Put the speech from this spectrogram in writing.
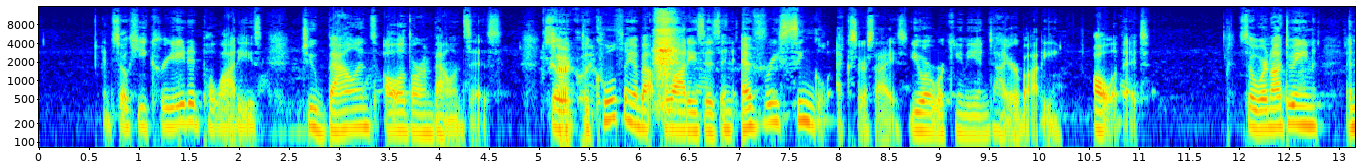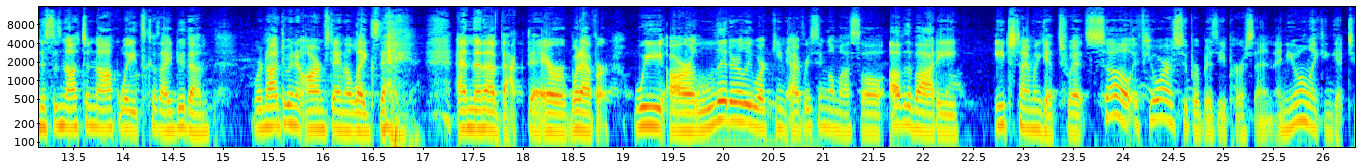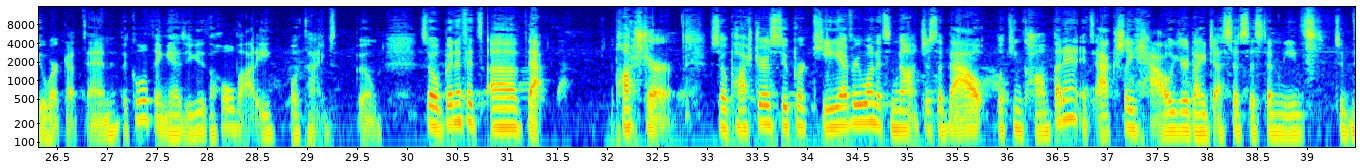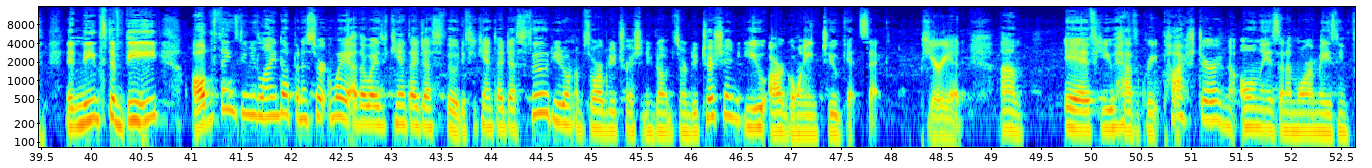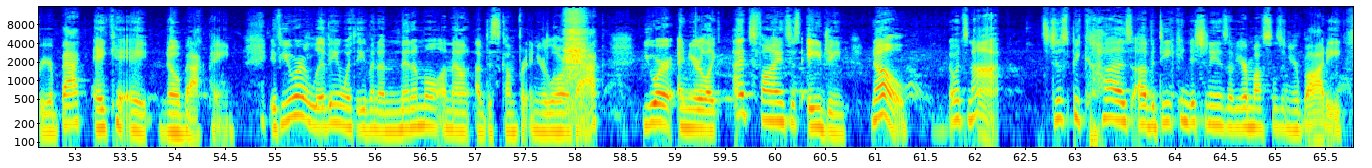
And so he created Pilates to balance all of our imbalances. So Exactly. the cool thing about Pilates is in every single exercise, you are working the entire body, all of it. So we're not doing, and this is not to knock weights because I do them. We're not doing an arms day and a legs day and then a back day or whatever. We are literally working every single muscle of the body each time we get to it. So if you are a super busy person and you only can get two workouts in, the cool thing is you get the whole body both times. Boom. So benefits of that posture. So posture is super key, everyone. It's not just about looking confident. It's actually how your digestive system needs to it needs to be all the things need to be lined up in a certain way. Otherwise you can't digest food. If you can't digest food, you don't absorb nutrition. If you don't absorb nutrition, you are going to get sick. Period. Um, if you have great posture, not only is it a more amazing for your back, aka no back pain. If you are living with even a minimal amount of discomfort in your lower back, you are and you're like, it's fine, it's just aging. No, no, it's not. It's just because of deconditionings of your muscles in your body.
